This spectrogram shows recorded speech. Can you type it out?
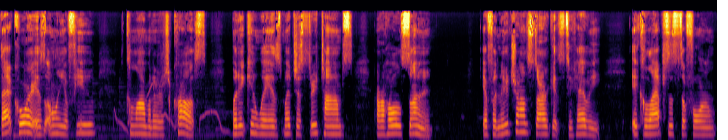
That core is only a few kilometers across, but it can weigh as much as three times our whole sun. If a neutron star gets too heavy, it collapses to form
